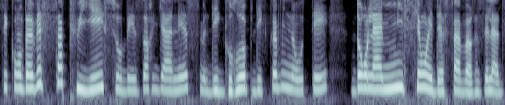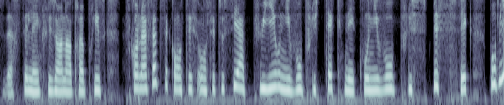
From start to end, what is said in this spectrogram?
c'est qu'on devait s'appuyer sur des organismes, des groupes, des communautés dont la mission est de favoriser la diversité l'inclusion en entreprise. Ce qu'on a fait, c'est qu'on s'est aussi appuyé au niveau plus technique, au niveau plus spécifique, pour bien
